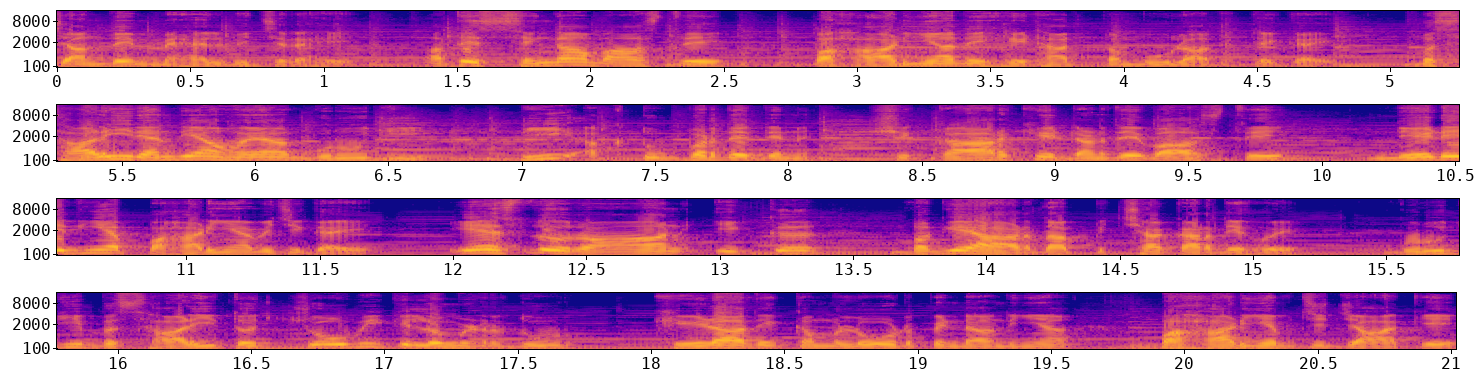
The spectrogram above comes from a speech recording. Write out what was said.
ਚੰਦ ਦੇ ਮਹਿਲ ਵਿੱਚ ਰਹੇ ਅਤੇ ਸਿੰਘਾਂ ਵਾਸਤੇ ਪਹਾੜੀਆਂ ਦੇ ਹੇਠਾਂ ਤੰਬੂ ਲਾ ਦਿੱਤੇ ਗਏ। ਬਸਾਲੀ ਰਹਿੰਦਿਆਂ ਹੋਇਆਂ ਗੁਰੂ ਜੀ 20 ਅਕਤੂਬਰ ਦੇ ਦਿਨ ਸ਼ਿਕਾਰ ਖੇਡਣ ਦੇ ਵਾਸਤੇ ਨੇੜੇ ਦੀਆਂ ਪਹਾੜੀਆਂ ਵਿੱਚ ਗਏ। ਇਸ ਦੌਰਾਨ ਇੱਕ ਬਘਿਆੜ ਦਾ ਪਿੱਛਾ ਕਰਦੇ ਹੋਏ ਗੁਰੂ ਜੀ ਬਸਾਲੀ ਤੋਂ 24 ਕਿਲੋਮੀਟਰ ਦੂਰ ਖੇੜਾ ਤੇ ਕਮਲੋਟ ਪਿੰਡਾਂ ਦੀਆਂ ਪਹਾੜੀਆਂ ਵਿੱਚ ਜਾ ਕੇ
